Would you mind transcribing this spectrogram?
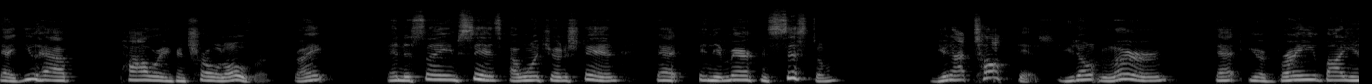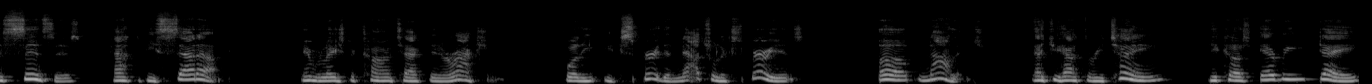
that you have power and control over, right? In the same sense, I want you to understand that in the American system, you're not taught this. You don't learn that your brain, body, and senses have to be set up in relation to contact interaction for the experience, the natural experience of knowledge that you have to retain because every day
